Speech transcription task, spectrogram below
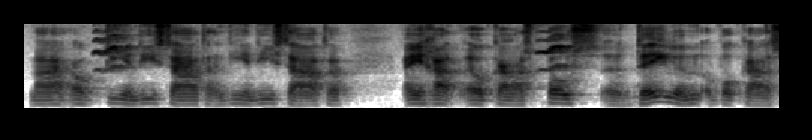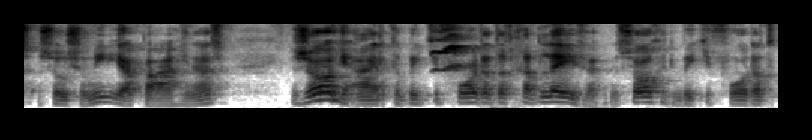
maar ook die en die staat en die en die staat er. En je gaat elkaars posts eh, delen op elkaars social media pagina's zorg je eigenlijk een beetje voor dat het gaat leven. Dan zorg je er een beetje voor dat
